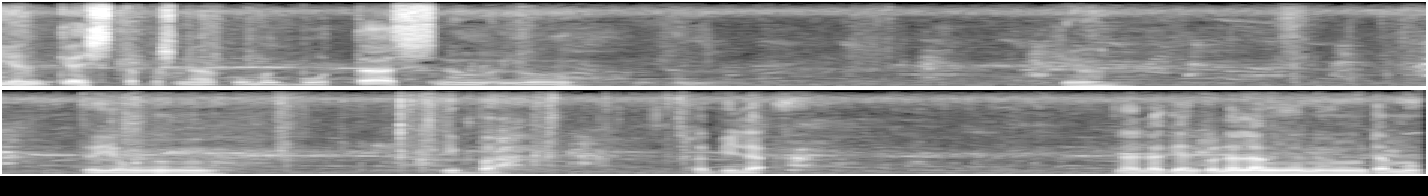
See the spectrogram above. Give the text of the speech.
Ayan guys, tapos na ako magbutas ng ano. Yan. Ito yung iba sa kabila. Lalagyan ko na lang yan ng damo.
